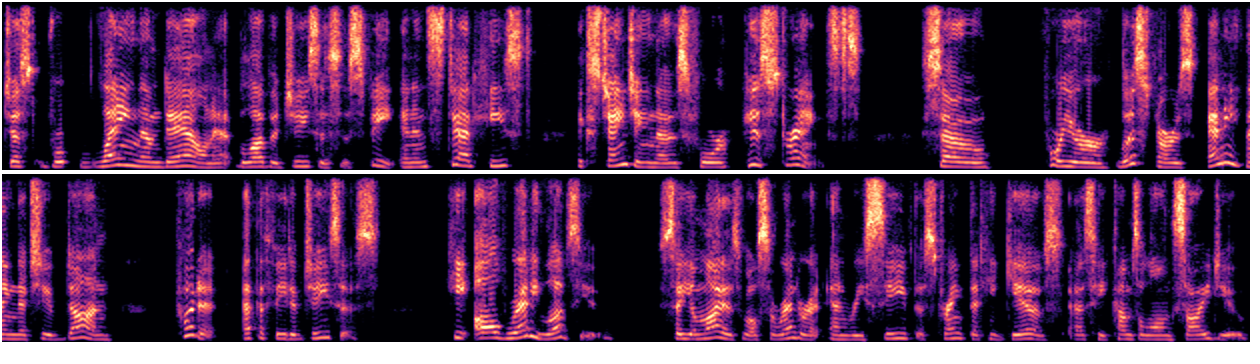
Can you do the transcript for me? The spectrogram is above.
just laying them down at beloved Jesus's feet. And instead, he's exchanging those for his strengths. So, for your listeners, anything that you've done, put it at the feet of Jesus. He already loves you. So you might as well surrender it and receive the strength that he gives as he comes alongside you.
